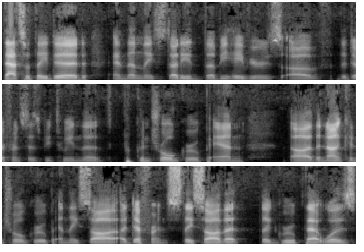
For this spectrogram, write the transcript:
that's what they did, and then they studied the behaviors of the differences between the control group and uh, the non-control group, and they saw a difference. They saw that the group that was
